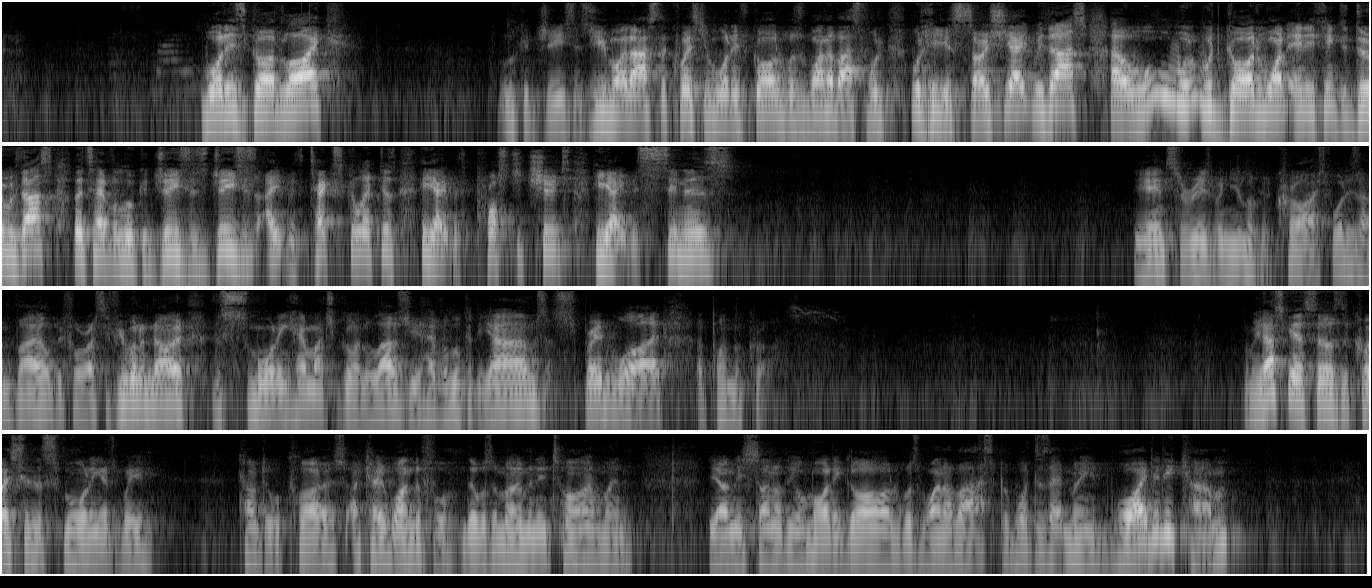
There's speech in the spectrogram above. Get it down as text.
What is God like? Look at Jesus. You might ask the question, what if God was one of us? Would, would he associate with us? Uh, would God want anything to do with us? Let's have a look at Jesus. Jesus ate with tax collectors. He ate with prostitutes. He ate with sinners. The answer is when you look at Christ, what is unveiled before us. If you want to know this morning how much God loves you, have a look at the arms spread wide upon the cross. And we ask ourselves the question this morning as we come to a close. Okay, wonderful. There was a moment in time when the only Son of the Almighty God was one of us, but what does that mean? Why did He come?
